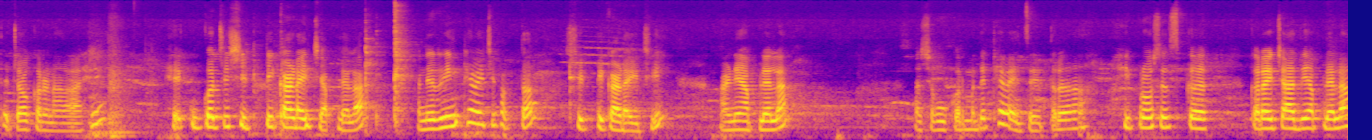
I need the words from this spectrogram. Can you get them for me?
त्याच्यावर करणार आहे. हे कुकरची शिट्टी काढायची आपल्याला. आणि रिंग ठेवायची फक्त शिट्टी काढायची. आणि आपल्याला अशा कुकरमध्ये ठेवायचं आहे तर ही प्रोसेस क करायच्या आधी आपल्याला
